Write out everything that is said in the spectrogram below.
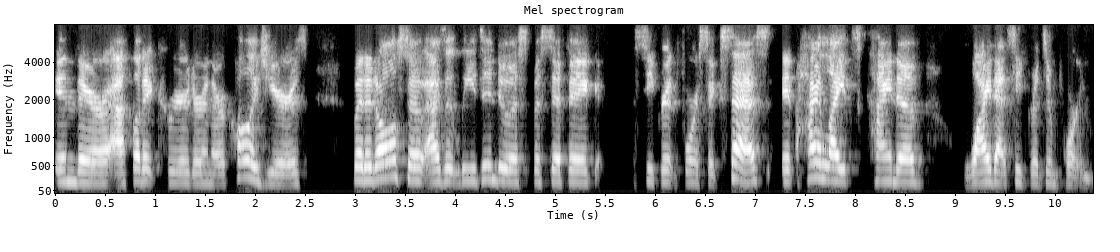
in their athletic career during their college years, but it also, as it leads into a specific secret for success, it highlights kind of why that secret's important,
